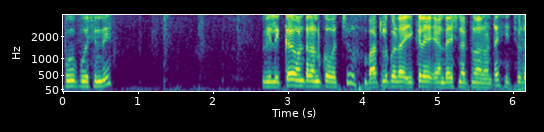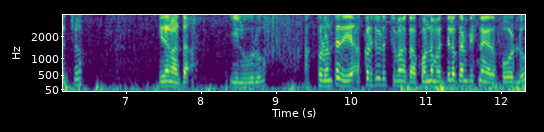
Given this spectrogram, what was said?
పువ్వు పూసింది. వీళ్ళు ఇక్కడే ఉంటారు అనుకోవచ్చు. బట్టలు కూడా ఇక్కడే ఎండ వేసినట్టున్నారంట ఇది చూడొచ్చు. ఇదనమాట వీళ్ళ ఊరు. అక్కడ ఉంటుంది. అక్కడ చూడొచ్చు. మనకు ఆ కొండ మధ్యలో కనిపిస్తున్నాయి కదా ఫోర్డ్లు.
